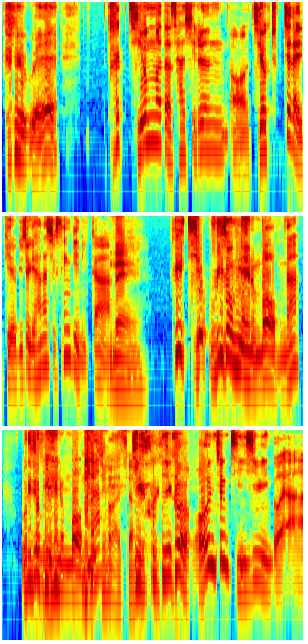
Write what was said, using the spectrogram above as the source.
그 왜 각 지역마다 사실은 어 지역 축제가 이렇게 여기저기 하나씩 생기니까 네. 그 지역 우리 동네에는 뭐 없나? 우리 동네에는 뭐 없나? 맞아, 맞아. 이거 이거 엄청 진심인 거야.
